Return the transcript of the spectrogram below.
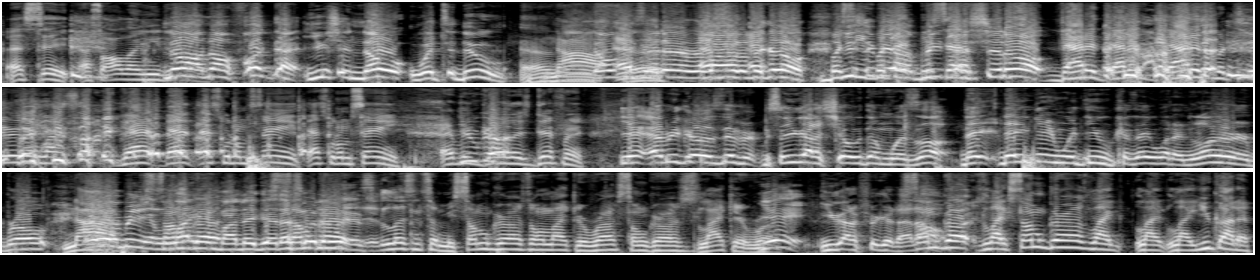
That's it. That's all I need. To no, know. no, fuck that. You should know what to do. Nah, Don't every- sit there and rely on the girl. But you see, should but be able to beat but that shit up. That is that is that is material. Like, that that that's what I'm saying. That's what I'm saying. Every girl got- is different. Yeah, every girl is different, so you gotta show them what's up. They they getting with you because they want to learn, bro. they Nah, to be some enlightened, girl- my nigga. That's some what girl- it is. Listen to me. Some girls don't like it rough. Some girls like it rough. Yeah, you gotta figure that Some out. girls like some girls like like like you gotta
